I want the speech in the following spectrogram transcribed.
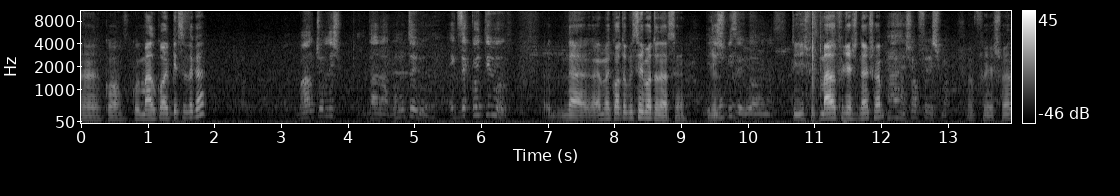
হ্যাঁ ক কই মাল কয় পিস টাকা মাল চল্লিশ দাঁড়া গণিত এক্সাক্ট কইতে না আমার কত পিসের মতন আছে? তিরিশ পিস হইব আছে। তিরিশ পিস মাল ফ্রেশ না সব? হ্যাঁ হ্যাঁ সব ফ্রেশ মাল। সব ফ্রেশ মাল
